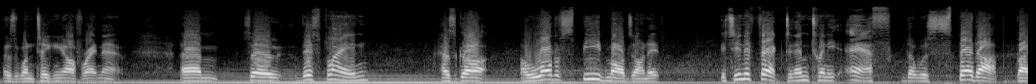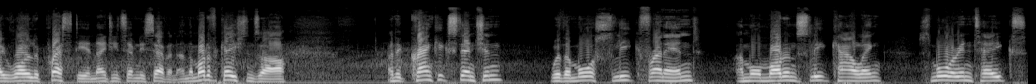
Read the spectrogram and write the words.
There's the one taking off right now. Um, so this plane has got a lot of speed mods on it. It's in effect an M20F that was sped up by Roy Lopresti in 1977. And the modifications are a crank extension with a more sleek front end, a more modern sleek cowling, smaller intakes,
